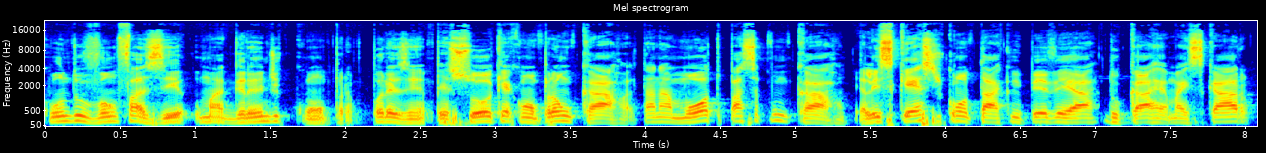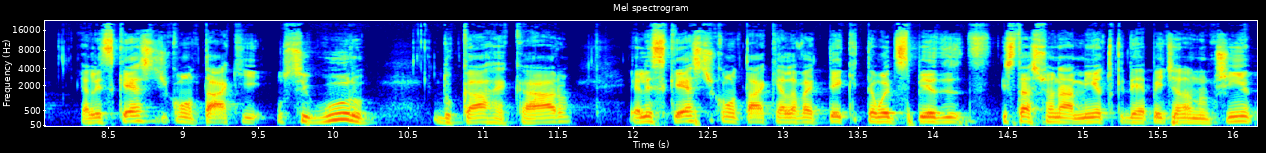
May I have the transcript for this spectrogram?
quando vão fazer uma grande compra. Por exemplo, pessoa quer comprar um carro, ela está na moto, passa por um carro. Ela esquece de contar que o IPVA do carro é mais caro, ela esquece de contar que o seguro do carro é caro, ela esquece de contar que ela vai ter que ter uma despesa de estacionamento que de repente ela não tinha.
